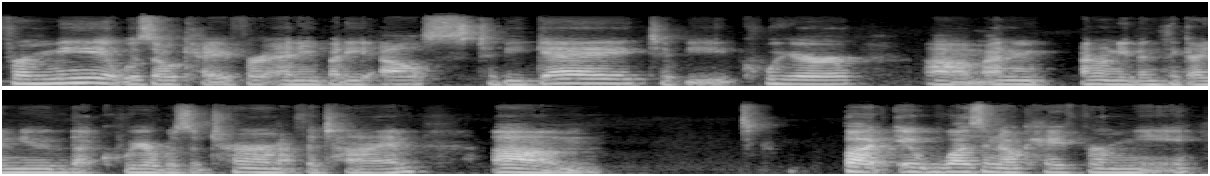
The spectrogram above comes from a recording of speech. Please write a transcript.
for me, it was okay for anybody else to be gay, to be queer. Um, I, don't, I don't even think I knew that queer was a term at the time. Um, but it wasn't okay for me.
